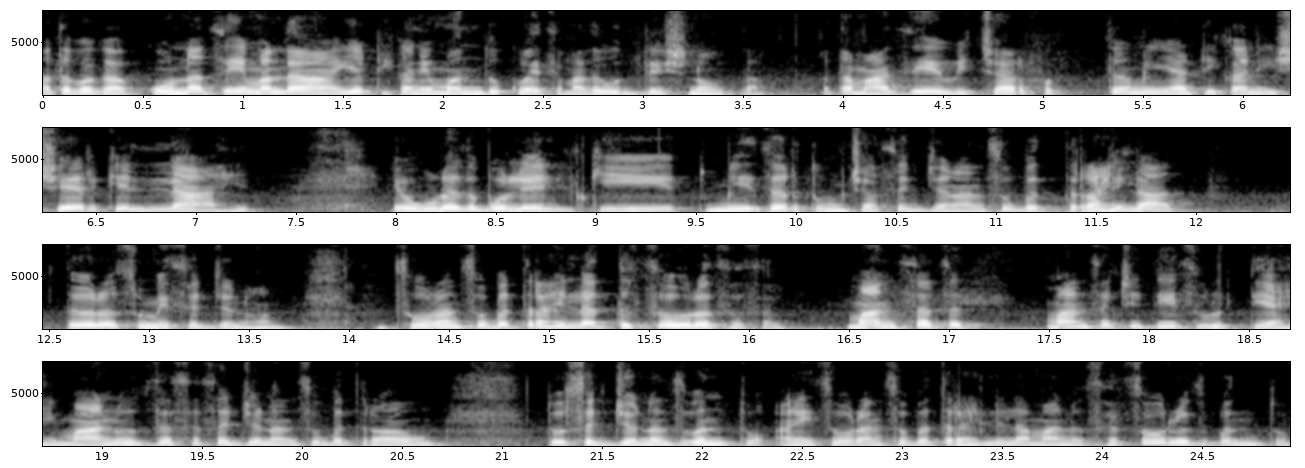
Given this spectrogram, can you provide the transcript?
आता बघा कोणाचंही मला या ठिकाणी मन दुखवायचा माझा उद्देश नव्हता. आता माझे विचार फक्त मी या ठिकाणी शेअर केलेला आहेत. एवढंच बोलेल की तुम्ही जर तुमच्या सज्जनांसोबत राहिलात तरच तुम्ही सज्जन व्हाल. चोरांसोबत राहिलात तर चोरच असाल. माणसाचं माणसाची तीच वृत्ती आहे. माणूस जसा सज्जनांसोबत राहून तो सज्जनच बनतो आणि चोरांसोबत राहिलेला माणूस हा चोरच बनतो.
